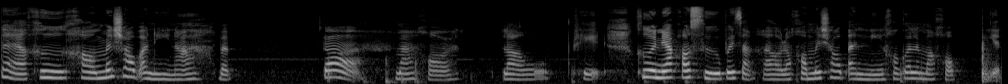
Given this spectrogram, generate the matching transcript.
แต่คือเขาไม่ชอบอันนี้นะ แบบก็มาขอเรา เทรดคือเนี้ยเขาซื้อไปจากเราแล้วเขาไม่ชอบอันนี้เขาก็เลยมาขอเปลี่ยน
